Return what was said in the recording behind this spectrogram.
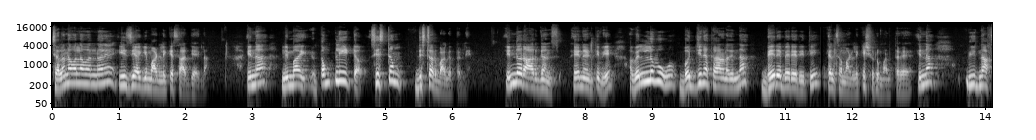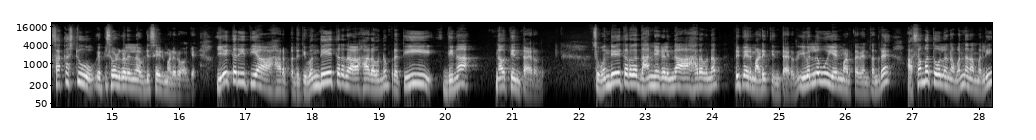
ಚಲನವಲನವನ್ನೇ ಈಸಿಯಾಗಿ ಮಾಡಲಿಕ್ಕೆ ಸಾಧ್ಯ ಇಲ್ಲ. ಇನ್ನು ನಿಮ್ಮ ಕಂಪ್ಲೀಟ್ ಸಿಸ್ಟಮ್ ಡಿಸ್ಟರ್ಬ್ ಆಗುತ್ತಲ್ಲಿ ಇನ್ನರ್ ಆರ್ಗನ್ಸ್ ಏನು ಹೇಳ್ತೀವಿ? ಅವೆಲ್ಲವೂ ಬೊಜ್ಜಿನ ಕಾರಣದಿಂದ ಬೇರೆ ಬೇರೆ ರೀತಿ ಕೆಲಸ ಮಾಡಲಿಕ್ಕೆ ಶುರು ಮಾಡ್ತವೆ. ಇನ್ನು ನಾ ಸಾಕಷ್ಟು ಎಪಿಸೋಡ್ಗಳಲ್ಲಿ ನಾವು ಡಿಸೈಡ್ ಮಾಡಿರೋ ಹಾಗೆ ಏಕರೀತಿಯ ಆಹಾರ ಪದ್ಧತಿ, ಒಂದೇ ಥರದ ಆಹಾರವನ್ನು ಪ್ರತಿ ದಿನ ನಾವು ತಿಂತಾ ಇರೋದು. ಸೊ ಒಂದೇ ಥರದ ಧಾನ್ಯಗಳಿಂದ ಆಹಾರವನ್ನು ಪ್ರಿಪೇರ್ ಮಾಡಿ ತಿಂತಾ ಇರೋದು. ಇವೆಲ್ಲವೂ ಏನು ಮಾಡ್ತವೆ ಅಂತಂದರೆ ಅಸಮತೋಲನವನ್ನು ನಮ್ಮಲ್ಲಿ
